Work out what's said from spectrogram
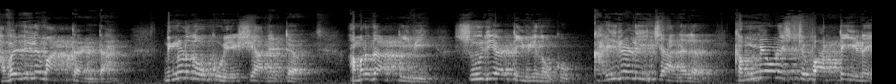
അവരിൽ മാറ്റണ്ട നിങ്ങൾ നോക്കൂ Asianet Amrita T V Surya T V നോക്കൂ. കൈരളി ചാനൽ കമ്മ്യൂണിസ്റ്റ് പാർട്ടിയുടെ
